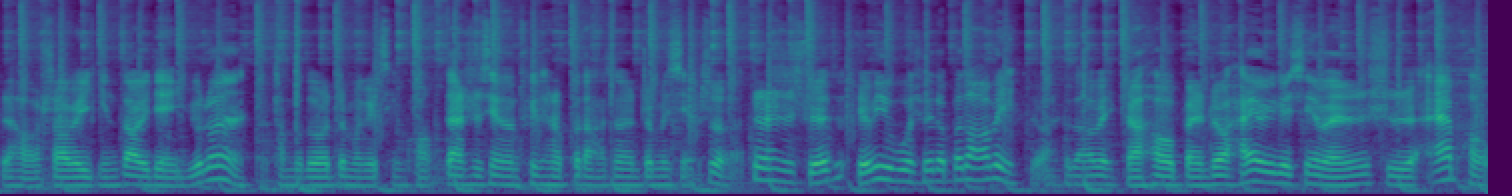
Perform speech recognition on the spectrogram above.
然后稍微营造一点舆论，差不多这么个情况。但是现在 Twitter 不打算这么显示了，这是学学位部学的不到位，对吧？不到位。然后本周还有一个新闻是 Apple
